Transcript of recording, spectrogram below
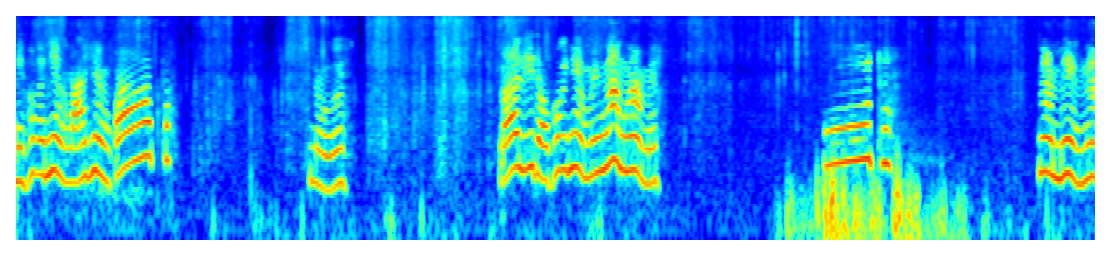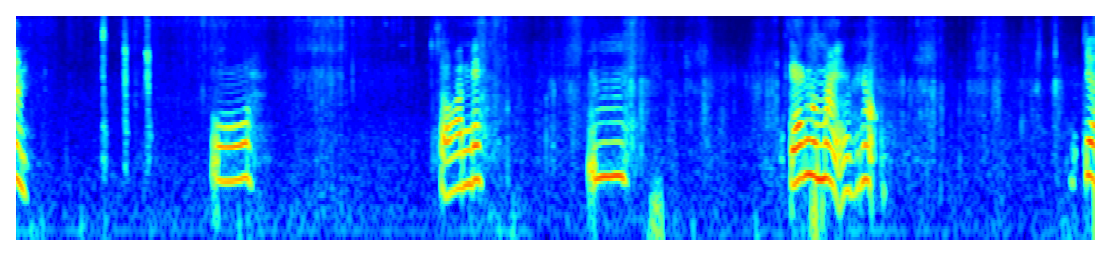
นี่พักกันแย่งร้ายแห้งป้าดปะน้องเอ้ยร้ายลีดอกพักกันแย่งไม่งามงามไหม โอ้ทุงามแห้งงาม โอ้สอนเด้อืมแกงหน่อไม้พี่น้องเจีย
